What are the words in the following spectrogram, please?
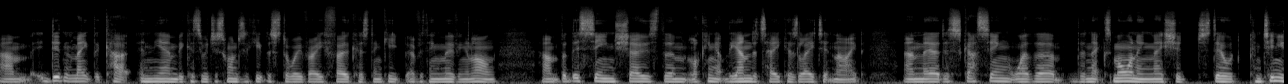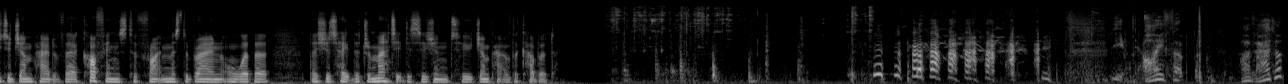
Um, it didn't make the cut in the end because we just wanted to keep the story very focused and keep everything moving along. Um, but this scene shows them locking up the undertakers late at night and they're discussing whether the next morning they should still continue to jump out of their coffins to frighten Mr. Brown or whether they should take the dramatic decision to jump out of the cupboard. I've, uh, I've had a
